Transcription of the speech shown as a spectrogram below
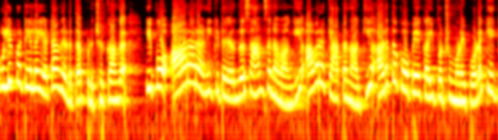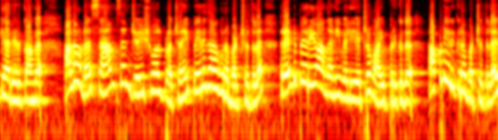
புள்ளிப்பட்டியல எட்டாவது இடத்தை பிடிச்சிருக்காங்க. இப்போ ஆர் ஆர் அணி கிட்ட இருந்து சாம்சனை வாங்கி அவரை கேப்டன் ஆக்கி அடுத்த கோப்பையை கைப்பற்றும் முனைப்போட கேகேஆர் இருக்காங்க. அதோட சாம்சன் ஜெய்ஷ்வால் பிரச்சனை பெரிதாகிற பட்சத்துல ரெண்டு பேரையும் அந்த அணி வெளியேற்ற வாய்ப்பு இருக்குது. அப்படி இருக்கிற பட்சத்துல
